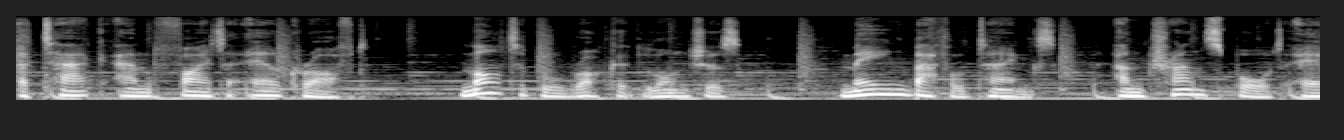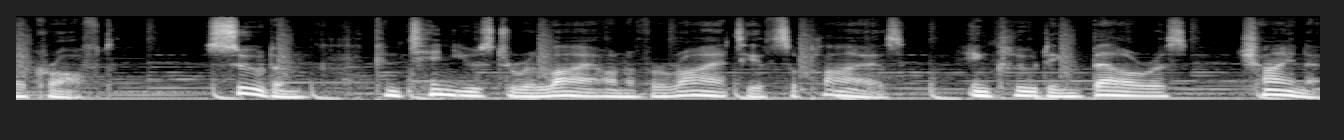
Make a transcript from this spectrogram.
attack and fighter aircraft, multiple rocket launchers, main battle tanks and transport aircraft. Sudan continues to rely on a variety of suppliers, including Belarus, China,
